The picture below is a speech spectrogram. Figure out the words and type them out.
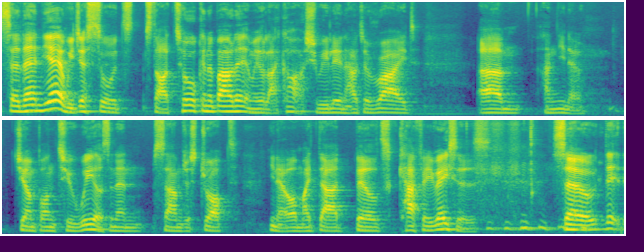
so then, yeah, we just sort of started talking about it, and we were like, oh, should we learn how to ride, um, and you know, jump on two wheels? And then Sam just dropped, you know, oh, my dad builds cafe racers. so the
